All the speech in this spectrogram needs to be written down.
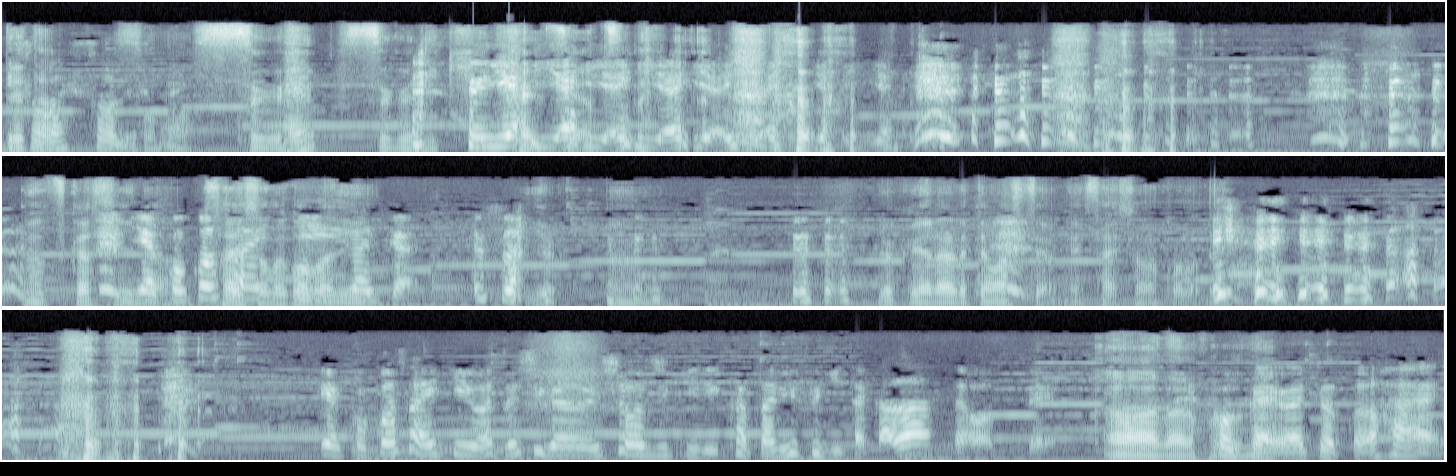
出た。忙しそうですねの、すぐえ、すぐに聞いやいやいやいやいやいやいやいや。懐かしいな。いや、ここ最初の頃に、よなんか、そう。うん。よくやられてましたよね、最初の頃で。いや、ここ最近私が正直に語りすぎたかなって思って、ああ、なるほど、今ね。回はちょっと、はい、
